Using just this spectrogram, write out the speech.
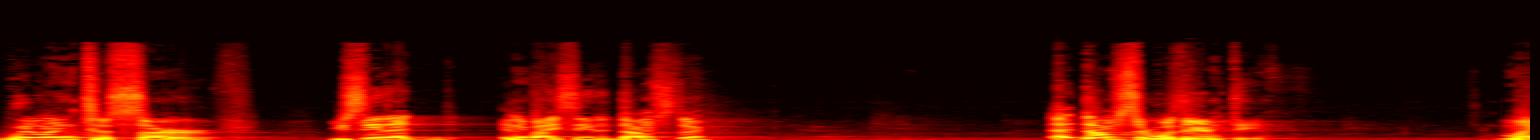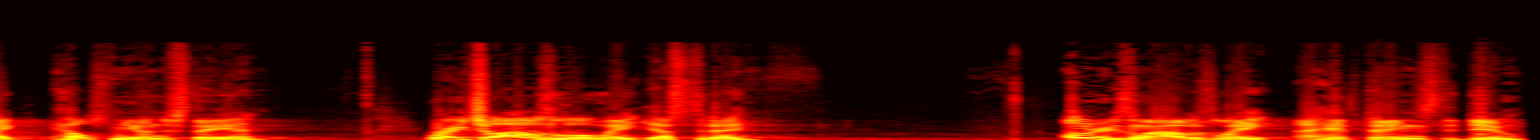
willing to serve. You see that? Anybody see the dumpster? That dumpster was empty. Mike helps me understand. Rachel, I was a little late yesterday. Only reason why I was late, I had things to do.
